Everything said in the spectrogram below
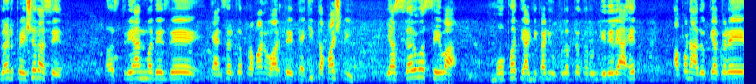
ब्लड प्रेशर असेल स्त्रियांमध्ये जे कॅन्सरचं प्रमाण वाढते त्याची तपासणी या सर्व सेवा मोफत या ठिकाणी उपलब्ध करून दिलेल्या आहेत. आपण आरोग्याकडे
